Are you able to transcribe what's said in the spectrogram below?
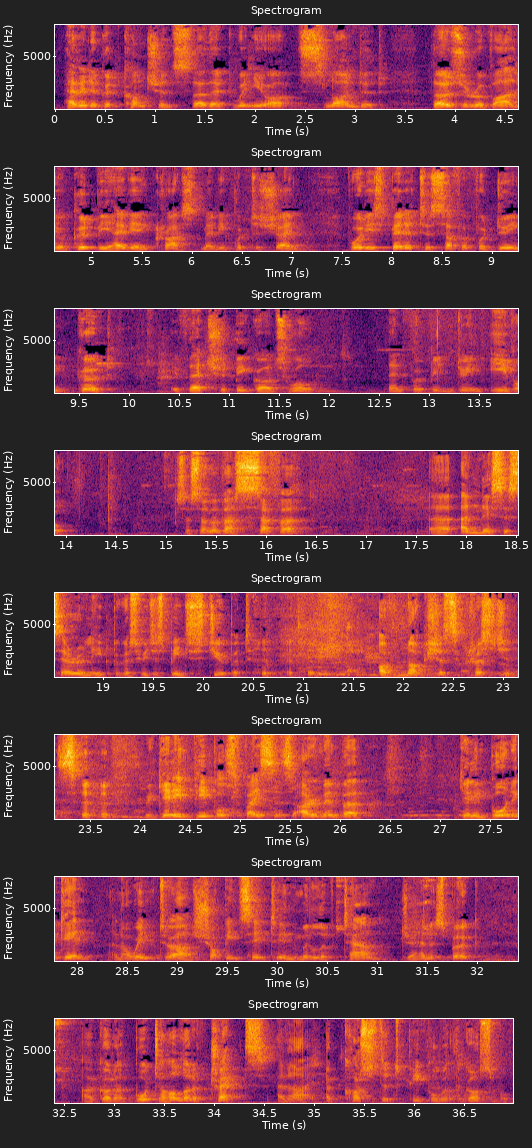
having a good conscience, so that when you are slandered, those who revile your good behavior in Christ may be put to shame. For it is better to suffer for doing good, if that should be God's will, than for being doing evil. So some of us suffer uh, unnecessarily because we've just been stupid, obnoxious Christians. we get in people's faces. I remember getting born again, and I went to our shopping centre in the middle of town, Johannesburg. I got a, bought a whole lot of tracts, and I accosted people with the gospel.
